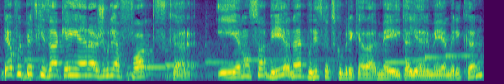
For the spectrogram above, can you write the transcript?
Daí eu fui pesquisar quem era a Julia Fox, cara. E eu não sabia, né? Por isso que eu descobri que ela é meio italiana e meio americana.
